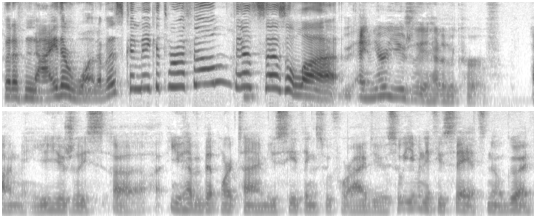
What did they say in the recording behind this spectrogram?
but if neither one of us can make it through a film, that says a lot. And you're usually ahead of the curve on me. You usually uh, you have a bit more time. You see things before I do. So even if you say it's no good,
